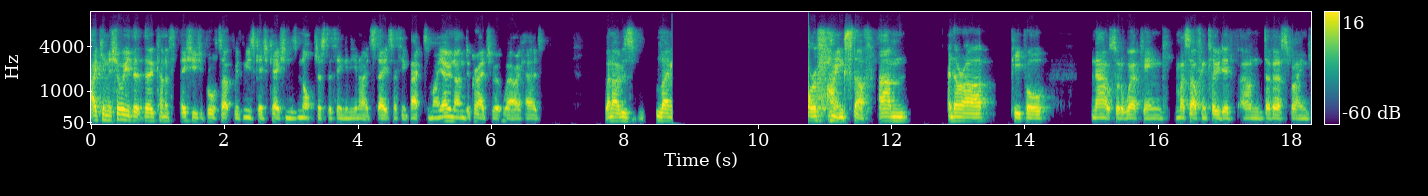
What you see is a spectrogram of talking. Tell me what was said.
I can assure you that the kind of issues you brought up with music education is not just a thing in the United States. I think back to my own undergraduate where I heard when I was learning horrifying stuff. Um, and there are people now sort of working, myself included, on diversifying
